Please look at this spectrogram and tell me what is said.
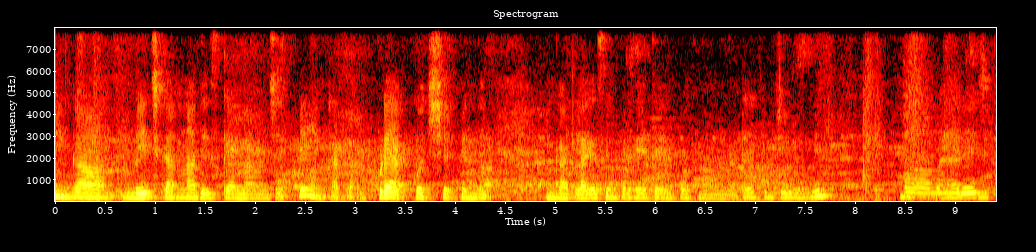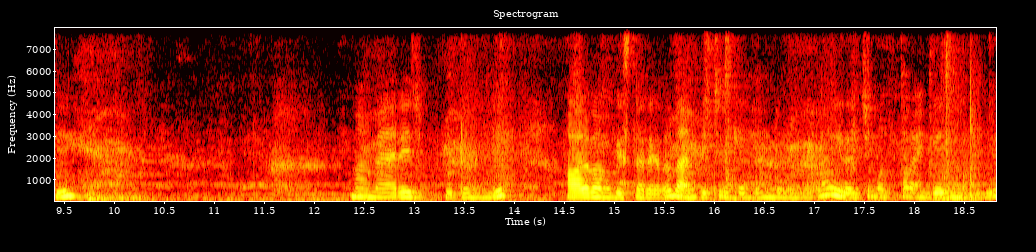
ఇంకా బీచ్ కన్నా తీసుకెళ్దామని చెప్పి ఇంకా అట్లా ఇప్పుడే అక్క వచ్చి చెప్పింది. ఇంకా అట్లాగే సింపుల్గా అయితే వెళ్ళిపోతున్నాం అనమాట ఇప్పుడు చూడండి మా మ్యారేజ్కి మా మ్యారేజ్ ఫోటో అండి. ఆల్బమ్కి ఇస్తారు కదా దానికి ఇచ్చిన కింద అనమాట ఇది వచ్చి మొత్తం ఎంగేజ్మెంట్ ఇది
